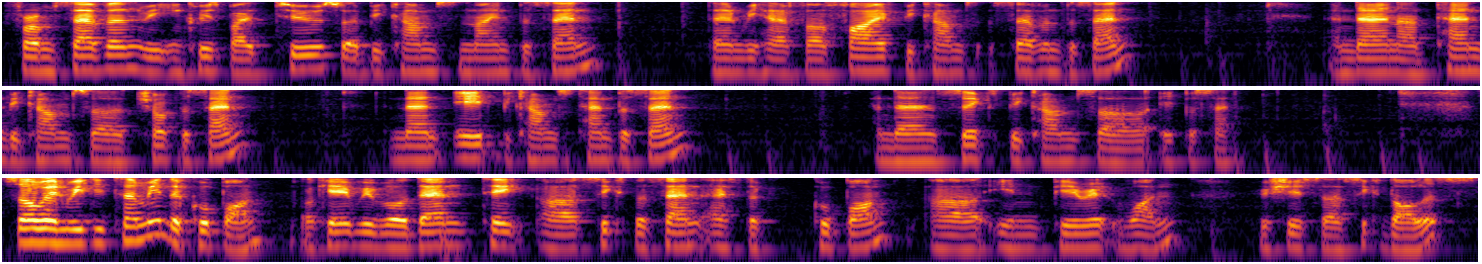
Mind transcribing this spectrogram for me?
From 7, we increase by 2, so it becomes 9%. Then we have uh, 5 becomes 7%. And then uh, 10 becomes uh, 12%. And then 8 becomes 10%. And then 6 becomes uh, 8%. So when we determine the coupon, okay, we will then take 6% uh, as the coupon uh, in period 1, which is uh, $6.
